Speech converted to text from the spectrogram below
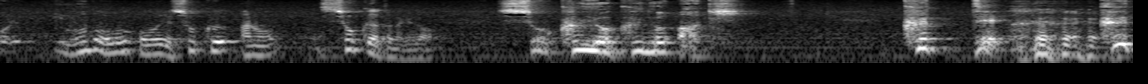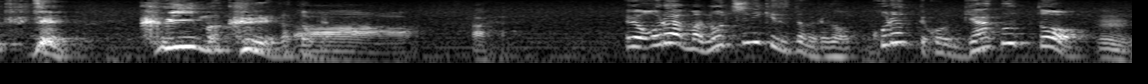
俺今の思い出ショックあのショックだったんだけど食欲の秋。食って 食って食いまくれだったわあはいはい。けで俺はまあ後に気づいたんだけどこれってこのギャグとうん。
